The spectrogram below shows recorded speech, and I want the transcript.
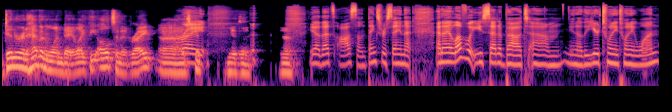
dinner in heaven one day, like the ultimate, right? Uh, right. Yeah. yeah, that's awesome. Thanks for saying that. And I love what you said about, um, you know, the year 2021.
